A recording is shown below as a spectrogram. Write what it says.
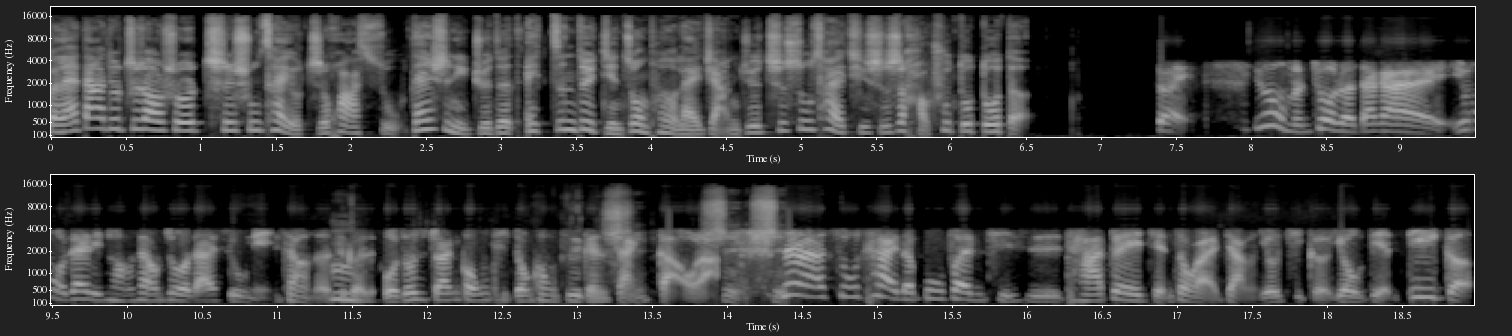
本来大家就知道说吃蔬菜有植化素，但是你觉得，哎，针对减重朋友来讲，你觉得吃蔬菜其实是好处多多的。对，因为我们做了大概，因为我在临床上做了大概十五年以上的这个，嗯、我都是专攻体重控制跟三高啦。是是。是那蔬菜的部分，其实它对减重来讲有几个优点。第一个，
